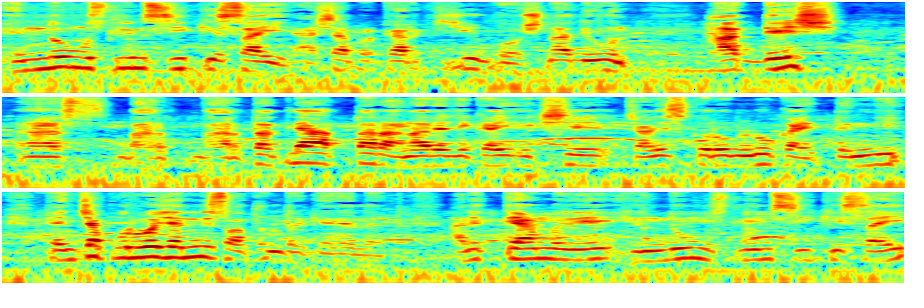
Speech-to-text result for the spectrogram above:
हिंदू मुस्लिम सिख इसाई अशा प्रकारची घोषणा देऊन हा देश भार- भारतातल्या आत्ता राहणाऱ्या जे काही एकशे चाळीस करोड लोक आहेत त्यांनी त्यांच्या पूर्वजांनी स्वातंत्र्य केलेलं आहे. आणि त्यामध्ये हिंदू मुस्लिम सिख इसाई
